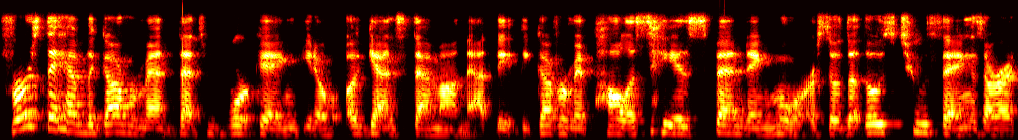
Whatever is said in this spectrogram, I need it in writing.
First, they have the government that's working, you know, against them on that. The, the government policy is spending more. So that those two things are at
